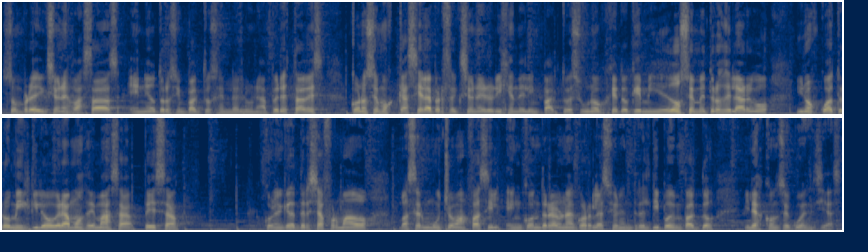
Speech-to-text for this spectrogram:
son predicciones basadas en otros impactos en la Luna, pero esta vez conocemos casi a la perfección el origen del impacto. Es un objeto que mide 12 metros de largo y unos 4.000 kilogramos de masa, pesa, con el cráter ya formado va a ser mucho más fácil encontrar una correlación entre el tipo de impacto y las consecuencias.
